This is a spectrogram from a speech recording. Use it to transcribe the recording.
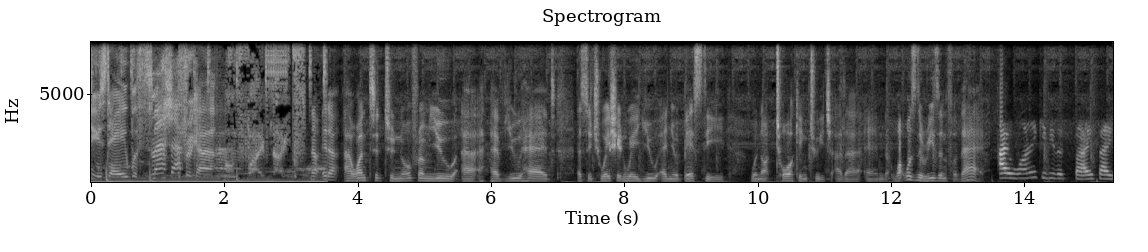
Relationship Tuesday with Smash Africa. on five nights. Now, Ida, I wanted to know from you uh, have you had a situation where you and your bestie were not talking to each other, and what was the reason for that? I want to give you the spice I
